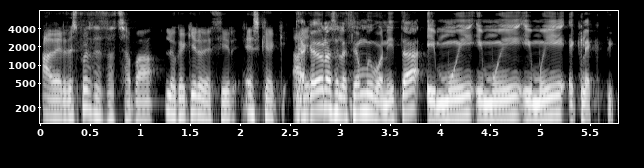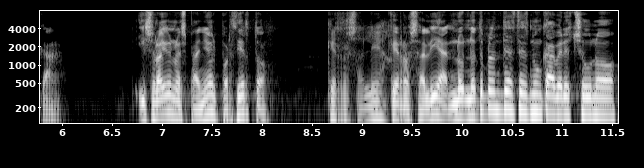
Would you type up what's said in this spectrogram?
a ver, después de esta chapa, lo que quiero decir es que Ha hay- quedado una selección muy bonita y muy, y muy, y muy ecléctica. Y solo hay uno español, por cierto, que Rosalía. que Rosalía. ¿No, no te planteaste nunca haber hecho uno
